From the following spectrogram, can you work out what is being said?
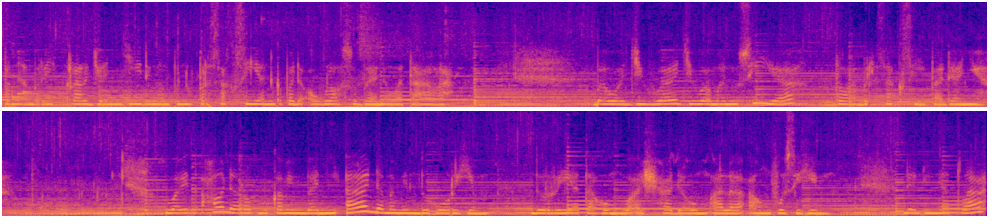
pernah berikrar janji dengan penuh persaksian kepada Allah Subhanahu wa taala bahwa jiwa-jiwa manusia telah bersaksi padanya. Wa ahada rabbuka min bani adam min duhurihim dzurriyyatahum wa ashhadahum ala anfusihim dan ingatlah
